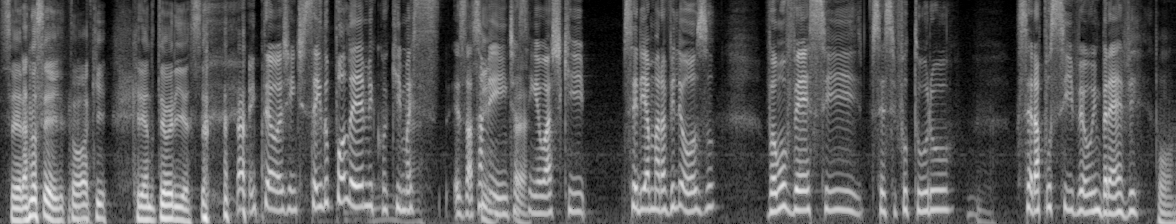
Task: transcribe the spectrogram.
Será? Não sei, tô aqui criando teorias. Então, a gente sendo polêmico aqui, mas exatamente, Sim, é. assim, eu acho que seria maravilhoso. Vamos ver se, se esse futuro será possível em breve. Pô,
